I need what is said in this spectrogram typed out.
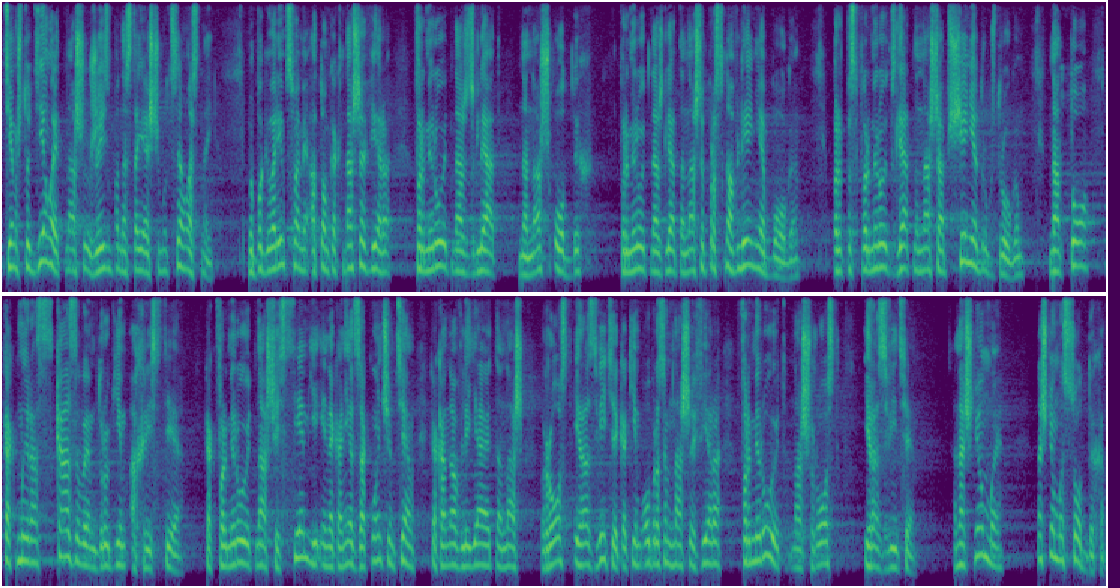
тем, что делает нашу жизнь по-настоящему целостной, мы поговорим с вами о том, как наша вера формирует наш взгляд на наш отдых, формирует наш взгляд на наше прославление Бога, формирует взгляд на наше общение друг с другом, на то, как мы рассказываем другим о Христе, как формирует наши семьи, и, наконец, закончим тем, как она влияет на наш рост и развитие, каким образом наша вера формирует наш рост и развитие. А начнем мы, начнем мы с отдыха.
